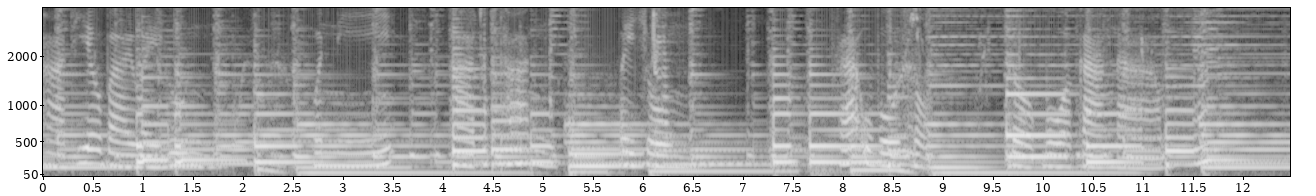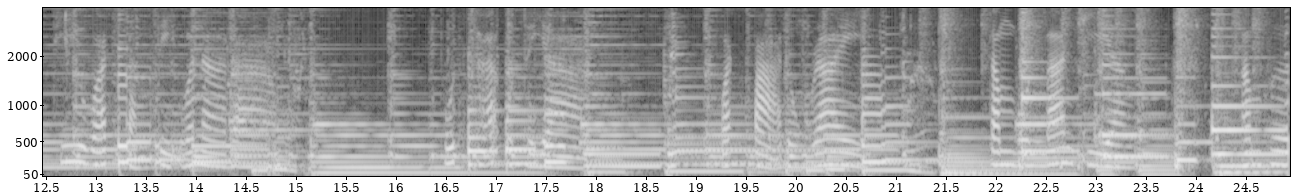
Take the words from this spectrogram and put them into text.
พาเที่ยวบายวัยรุ่น วันนี้พาทุกท่านไปชม พระอุโบสถดอกบัวกลางน้ำที่วัดสันติวนาราม พุทธอุทยาน วัดป่าดงไร่ ตำบลบ้านเชียง อำเภอ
